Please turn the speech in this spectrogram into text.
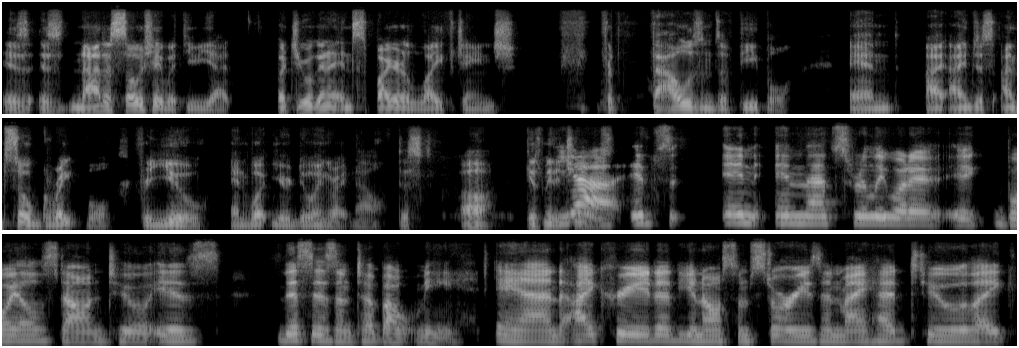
yeah. is is not associated with you yet but you are going to inspire life change for thousands of people. And I, i'm just i'm so grateful for you and what you're doing right now. Just oh gives me the yeah it's and and that's really what it, it boils down to is this isn't about me. And i created you know some stories in my head too like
